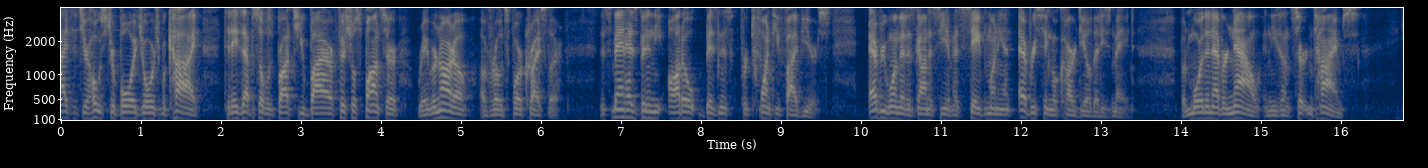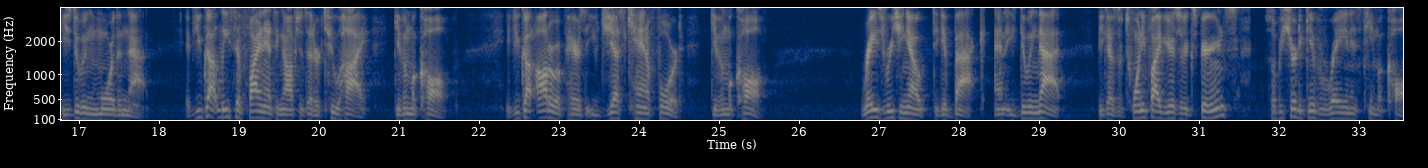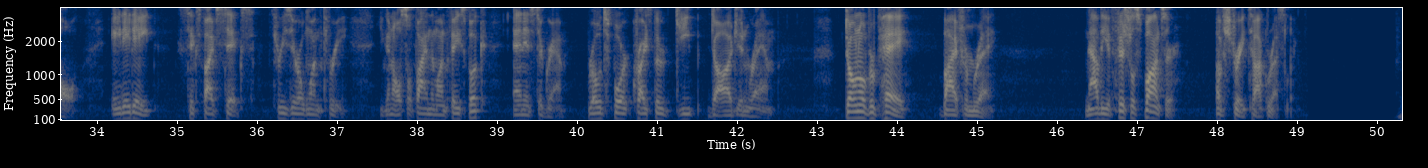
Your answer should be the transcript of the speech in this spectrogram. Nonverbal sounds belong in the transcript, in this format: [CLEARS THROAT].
Guys, it's your host, your boy George Mackay. Today's episode was brought to you by our official sponsor, Ray Bernardo of Road Sport Chrysler. This man has been in the auto business for 25 years. Everyone that has gone to see him has saved money on every single car deal that he's made. But more than ever now, in these uncertain times, he's doing more than that. If you've got lease and financing options that are too high, give him a call. If you've got auto repairs that you just can't afford, give him a call. Ray's reaching out to give back, and he's doing that because of 25 years of experience. So be sure to give Ray and his team a call 888 656 3013. You can also find them on Facebook and Instagram Road Sport, Chrysler, Jeep, Dodge, and Ram. Don't overpay. Buy from Ray. Now, the official sponsor of Straight Talk Wrestling.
